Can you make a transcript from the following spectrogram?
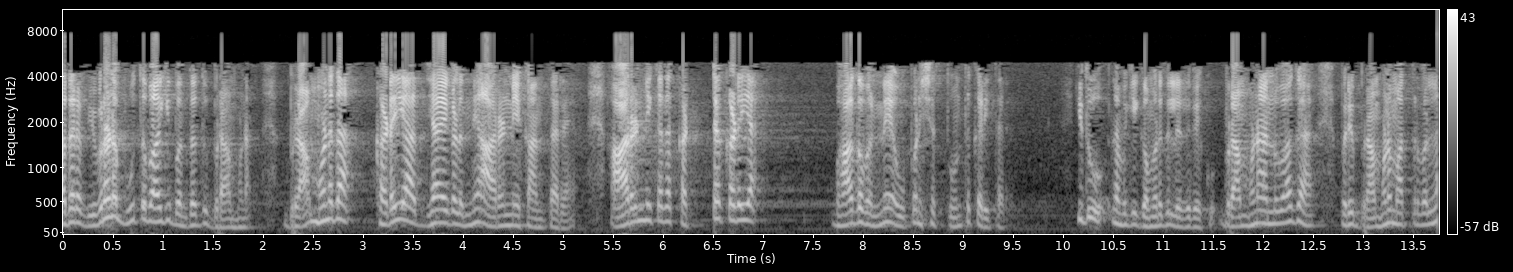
ಅದರ ವಿವರಣಭೂತವಾಗಿ ಬಂದದ್ದು ಬ್ರಾಹ್ಮಣ. ಬ್ರಾಹ್ಮಣದ ಕಡೆಯ ಅಧ್ಯಾಯಗಳನ್ನೇ ಆರಣ್ಯಕ ಅಂತಾರೆ. ಆರಣ್ಯಕದ ಕಟ್ಟ ಕಡೆಯ ಭಾಗವನ್ನೇ ಉಪನಿಷತ್ತು ಅಂತ ಕರೀತಾರೆ. ಇದು ನಮಗೆ ಗಮನದಲ್ಲಿರಬೇಕು. ಬ್ರಾಹ್ಮಣ ಅನ್ನುವಾಗ ಬರೀ ಬ್ರಾಹ್ಮಣ ಮಾತ್ರವಲ್ಲ,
